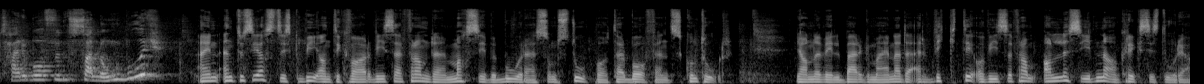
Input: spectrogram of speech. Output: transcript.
Terboffens salongbord. En entusiastisk byantikvar viser fram det massive bordet som sto på Terboffens kontor. Janne Wilberg mener det er viktig å vise fram alle sidene av krigshistoria,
